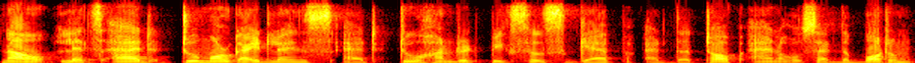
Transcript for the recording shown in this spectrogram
Now let's add two more guidelines at 200 pixels gap at the top and also at the bottom.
